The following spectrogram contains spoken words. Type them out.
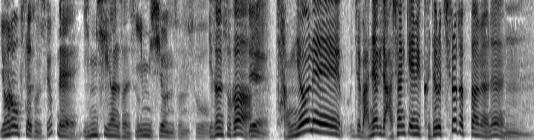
19살 선수요? 네, 임시현 선수. 임시현 선수. 이 선수가 네. 작년에 이제 만약에 아시안 게임이 그대로 치러졌다면은 음.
